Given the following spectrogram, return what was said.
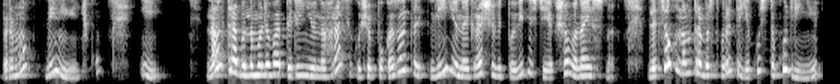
беремо лінієчку і нам треба намалювати лінію на графіку, щоб показати лінію найкращої відповідності, якщо вона існує. Для цього нам треба створити якусь таку лінію,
